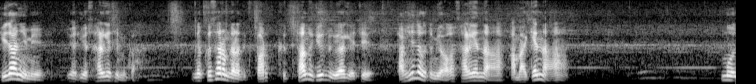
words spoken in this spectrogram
기자님이 여기 살겠습니까? 근데 그 사람들한테 바로 그 단도직입적으로 이야기했지. 당신들 같으면 와가 살겠나? 가만히 있겠나? 뭐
